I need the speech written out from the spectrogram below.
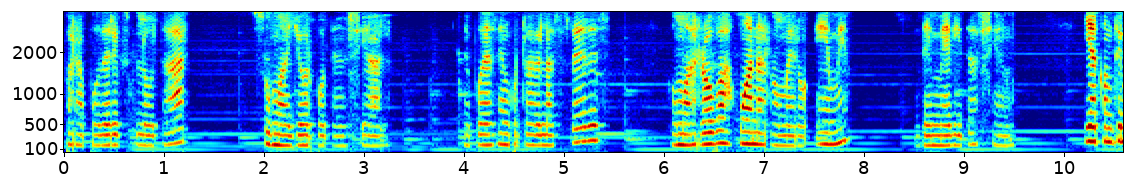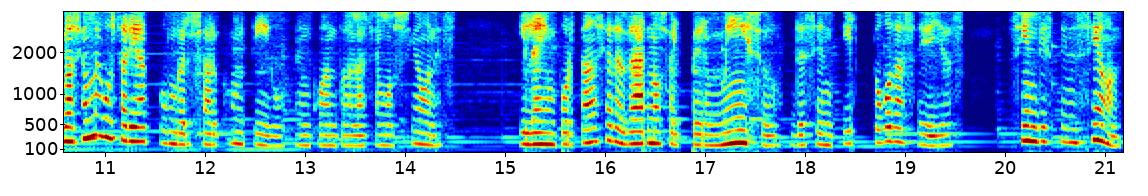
para poder explotar su mayor potencial. Me puedes encontrar en las redes como arroba Juana Romero M de meditación. Y a continuación me gustaría conversar contigo en cuanto a las emociones y la importancia de darnos el permiso de sentir todas ellas sin distinción.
